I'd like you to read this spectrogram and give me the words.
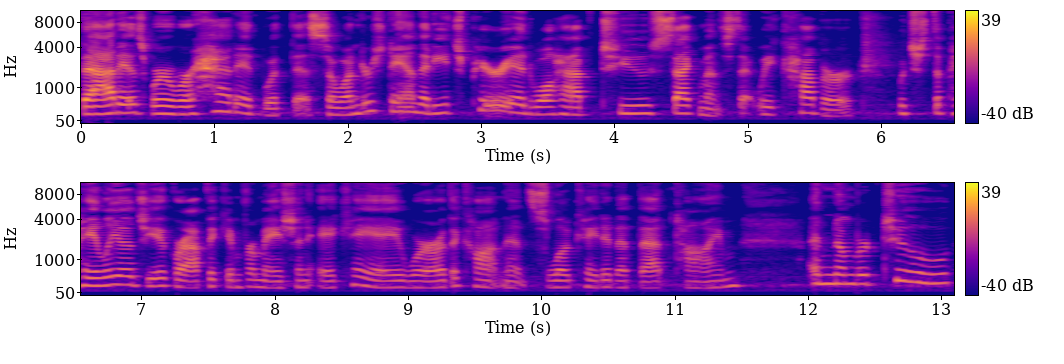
That is where we're headed with this. So understand that each period will have two segments that we cover, which is the paleogeographic information, aka where are the continents located at that time, and number two,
